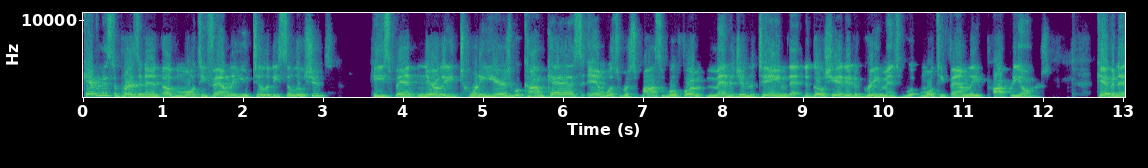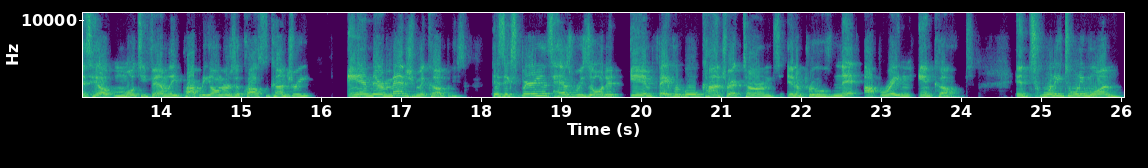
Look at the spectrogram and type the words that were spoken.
Kevin is the president of Multifamily Utility Solutions. He spent nearly 20 years with Comcast and was responsible for managing the team that negotiated agreements with multifamily property owners. Kevin has helped multifamily property owners across the country and their management companies. His experience has resulted in favorable contract terms and improved net operating incomes. In 2021,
